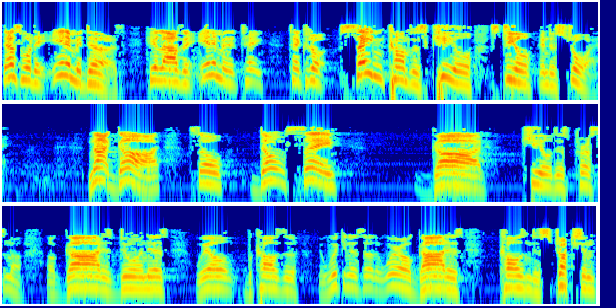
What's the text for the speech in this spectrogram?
that's what the enemy does. He allows the enemy to take take control. Satan comes as kill, steal, and destroy, not God. So don't say God killed this person or, or God is doing this. Well, because of the wickedness of the world, God is causing destruction.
